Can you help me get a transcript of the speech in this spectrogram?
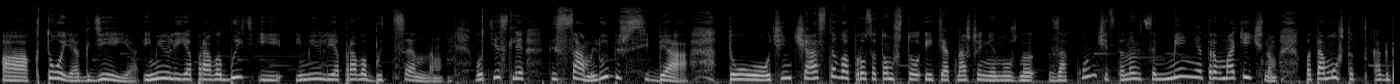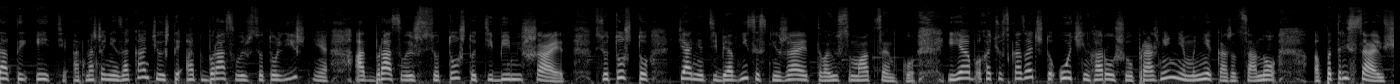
А, кто я, где я, имею ли я право быть и имею ли я право быть ценным. Вот если ты сам любишь себя, то очень часто вопрос о том, что эти отношения нужно закончить, становится менее травматичным, потому что когда ты эти отношения заканчиваешь, ты отбрасываешь все то лишнее, отбрасываешь все то, что тебе мешает, все то, что тянет тебя вниз и снижает твою самооценку. И я хочу сказать, что очень хорошее упражнение, мне кажется, оно а,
